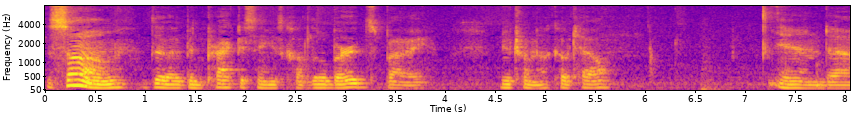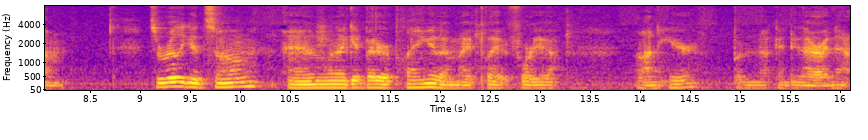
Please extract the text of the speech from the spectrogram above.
The song that I've been practicing is called Little Birds by Neutral Milk Hotel. And um, it's a really good song, and when I get better at playing it, I might play it for you on here, but I'm not going to do that right now.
